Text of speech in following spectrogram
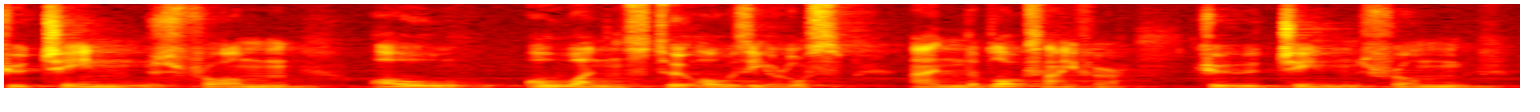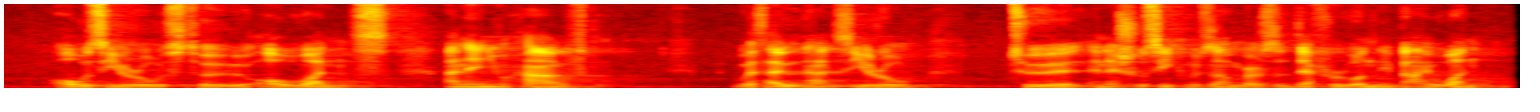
could change from all, all ones to all zeros, and the block cipher could change from all zeros to all ones. And then you have, without that zero, two initial sequence numbers that differ only by one.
